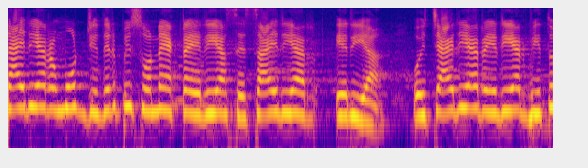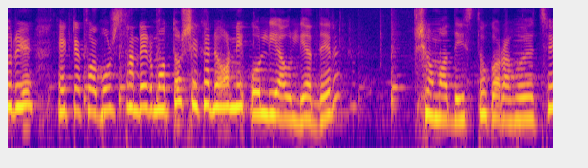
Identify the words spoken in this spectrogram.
চাইরিয়ার মসজিদের পিছনে একটা এরিয়া আছে, চাইরিয়ার এরিয়া। ওই চাইরিয়ার এরিয়ার ভিতরে একটা কবরস্থানের মতো, সেখানে অনেক অলিয়া উলিয়াদের সমাধিস্থ করা হয়েছে,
